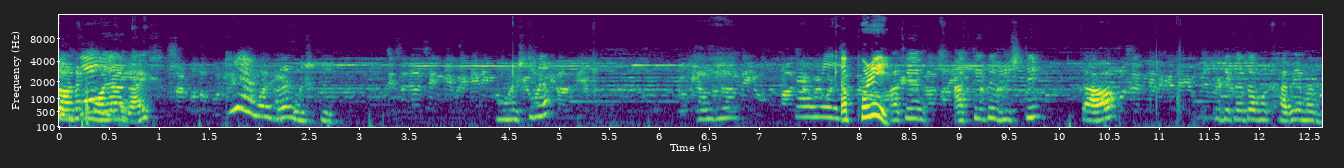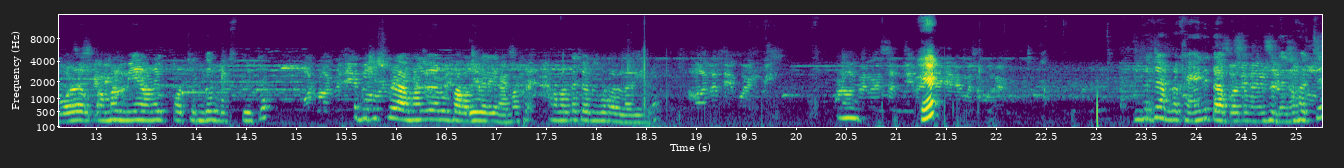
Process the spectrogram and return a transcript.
অনেক মজার গাইস মিষ্টি। মিষ্টি না? আপরি আজকে তো বৃষ্টি তাও দেখে তো আমার খাবে আমার বড় আমার মেয়ে অনেক পছন্দ বস্তু এটা। বিশেষ করে আমার আরও ভালোই লাগে আমার আমার কাছে অনেক ভালো লাগে এটা। হ্যাঁ? আমরা খাইনি তারপর দেখা হচ্ছে।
